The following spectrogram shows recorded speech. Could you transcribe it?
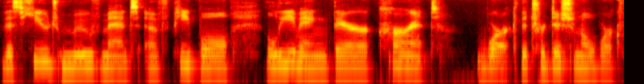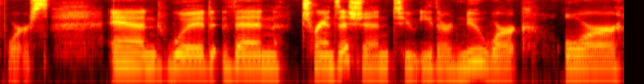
this huge movement of people leaving their current work, the traditional workforce, and would then transition to either new work or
